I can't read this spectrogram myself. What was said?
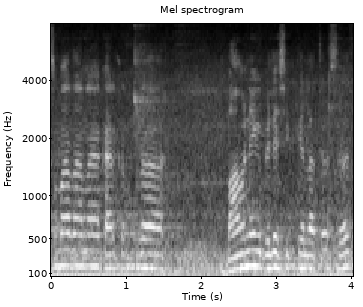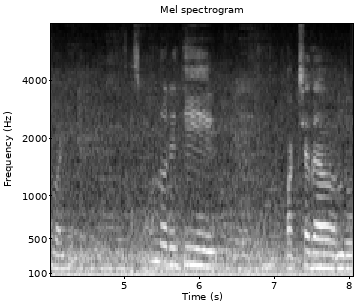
ಅಸಮಾಧಾನ, ಕಾರ್ಯಕರ್ತರ ಭಾವನೆಗೆ ಬೆಲೆ ಸಿಕ್ಕಿಲ್ಲ ಅಂತೇಳಿ ಸಹಜವಾಗಿ ಒಂದು ರೀತಿ ಪಕ್ಷದ ಒಂದು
